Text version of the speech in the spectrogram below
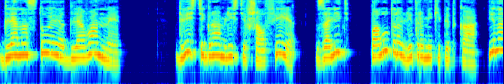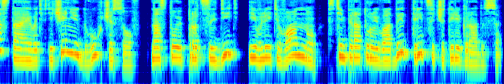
Для настоя для ванны 200 грамм листьев шалфея залить полутора литрами кипятка и настаивать в течение двух часов. Настой процедить и влить в ванну с температурой воды 34 градуса,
